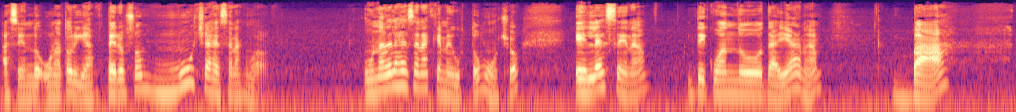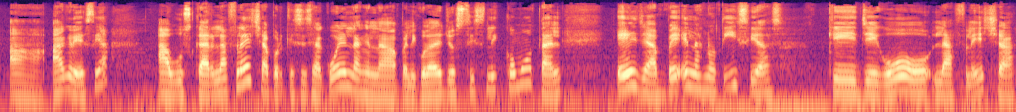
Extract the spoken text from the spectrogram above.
haciendo una teoría, pero son muchas escenas nuevas. Una de las escenas que me gustó mucho es la escena de cuando Diana va a, a Grecia a buscar la flecha, porque si se acuerdan en la película de Justice League como tal, ella ve en las noticias que llegó la flecha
